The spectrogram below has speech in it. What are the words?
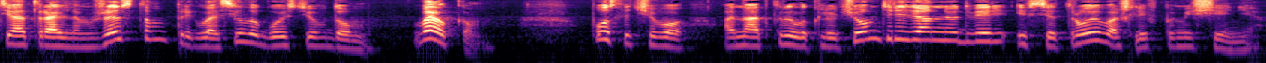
театральным жестом пригласила гостью в дом. «Welcome!» После чего она открыла ключом деревянную дверь, и все трое вошли в помещение.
